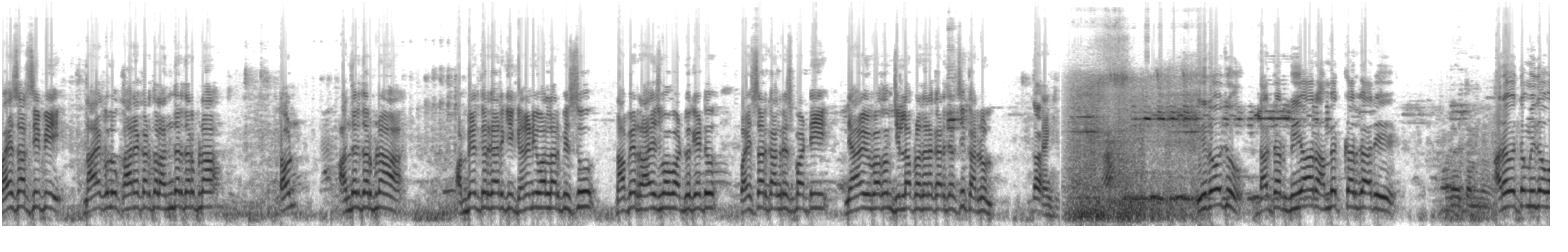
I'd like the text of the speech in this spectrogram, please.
వైఎస్ఆర్సీపీ నాయకులు కార్యకర్తలు అందరి తరపున టౌన్ అందరి తరపున అంబేద్కర్ గారికి ఘన నివాళులు అర్పిస్తూ నా పేరు రాజేష్ బాబు అడ్వకేటు వైఎస్ఆర్ కాంగ్రెస్ పార్టీ న్యాయ విభాగం జిల్లా ప్రధాన కార్యదర్శి కర్నూలు. థ్యాంక్ యూ ఈరోజు డాక్టర్ బిఆర్ అంబేద్కర్ గారి అరవై తొమ్మిదవ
